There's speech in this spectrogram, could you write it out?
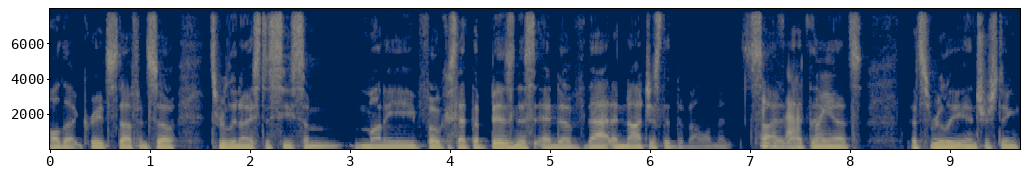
all that great stuff. And so it's really nice to see some money focused at the business end of that and not just the development side exactly. of that thing. That's that's really interesting.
